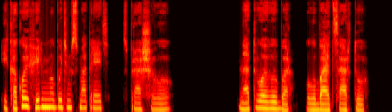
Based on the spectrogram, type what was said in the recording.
«И какой фильм мы будем смотреть?» — спрашиваю. «На твой выбор», — улыбается Артур.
